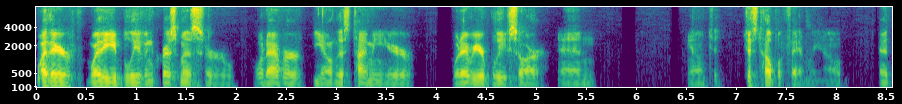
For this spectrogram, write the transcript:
whether whether you believe in Christmas or whatever, you know, this time of year, whatever your beliefs are, and you know, to just help a family out. It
